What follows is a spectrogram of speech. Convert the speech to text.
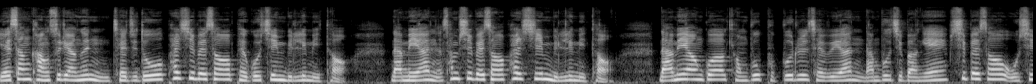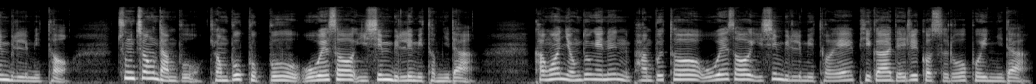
예상 강수량은 제주도 80에서 150mm, 남해안 30에서 80mm, 남해안과 경북 북부를 제외한 남부지방에 10에서 50mm, 충청 남부, 경북 북부 5에서 20mm입니다. 강원 영동에는 밤부터 5에서 20mm의 비가 내릴 것으로 보입니다.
